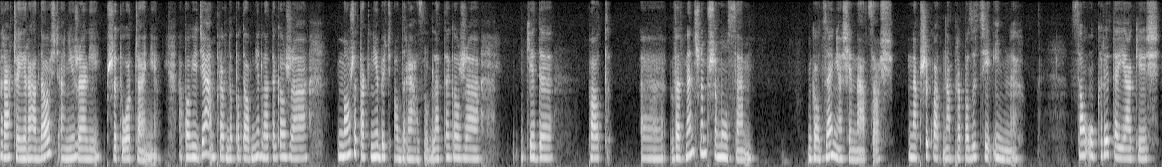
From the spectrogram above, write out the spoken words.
raczej radość, aniżeli przytłoczenie. A powiedziałam prawdopodobnie, dlatego że może tak nie być od razu, dlatego że kiedy pod e, wewnętrznym przymusem godzenia się na coś, na przykład na propozycje innych, są ukryte jakieś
